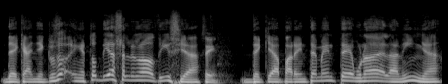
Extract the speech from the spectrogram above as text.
de Kanye. Incluso en estos días salió una noticia Sí. de que aparentemente una de las niñas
